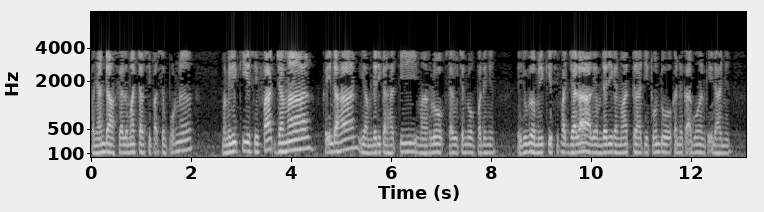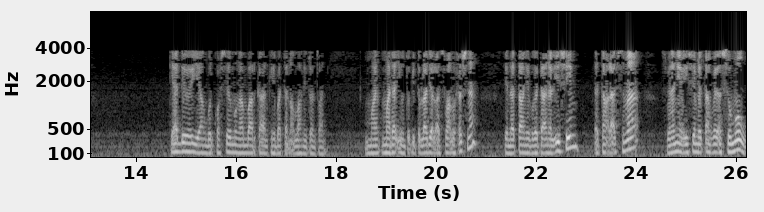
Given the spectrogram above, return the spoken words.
penyandang segala macam sifat sempurna memiliki sifat jamal keindahan yang menjadikan hati makhluk selalu cenderung kepadanya. Dia juga memiliki sifat jalal yang menjadikan mata hati tunduk kerana keagungan keindahannya. Tiada yang berkuasa menggambarkan kehebatan Allah ni tuan-tuan. Memadai untuk kita belajar Al-Asma'ul Husna Yang datangnya perkataan Al-Isim Datang Al-Asma' Sebenarnya Al-Isim datang kepada As-Sumu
